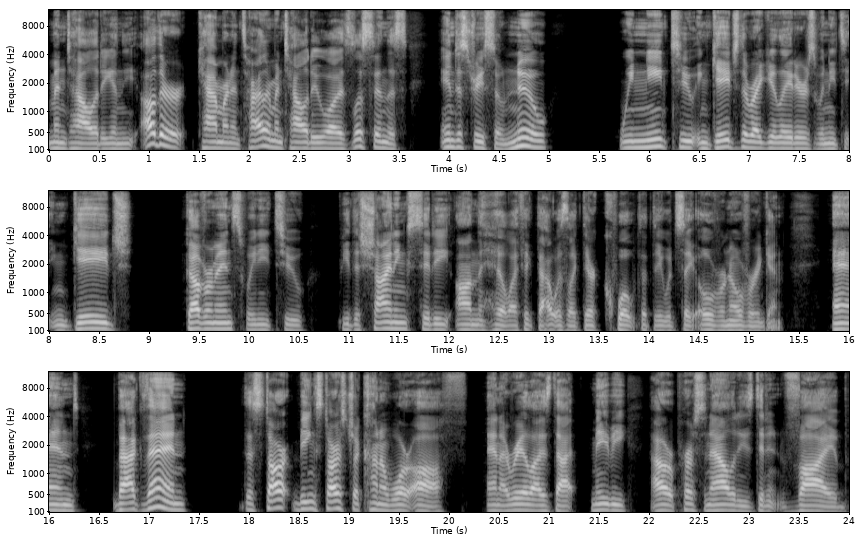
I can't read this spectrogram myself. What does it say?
mentality. And the other cameron and tyler mentality was listen this industry is so new we need to engage the regulators. We need to engage governments. We need to be the shining city on the hill. I think that was like their quote that they would say over and over again. And back then the star being starstruck kind of wore off, and I realized that maybe our personalities didn't vibe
